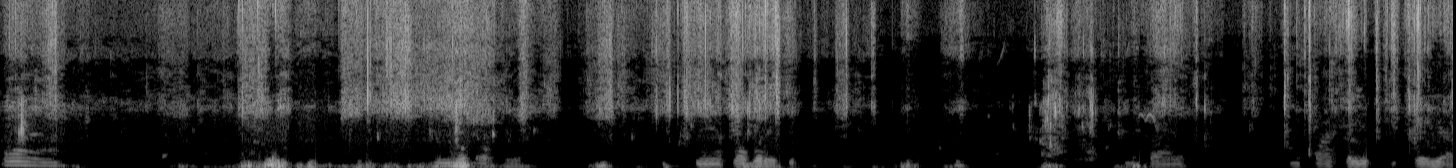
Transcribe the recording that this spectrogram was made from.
โอ้มันมุดออกเลยมีตัวบริจิตมีปลาเลยมีปลาสลิดตัวใหญ่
